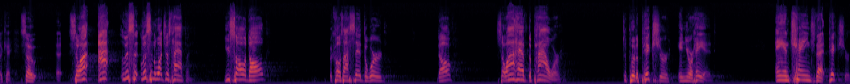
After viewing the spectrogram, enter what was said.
Okay. So, uh, so I, I listen, listen to what just happened. You saw a dog because I said the word dog. So I have the power to put a picture in your head and change that picture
